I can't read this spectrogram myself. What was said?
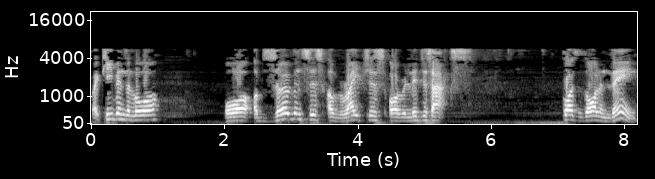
by keeping the law or observances of righteous or religious acts. Of course, it's all in vain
